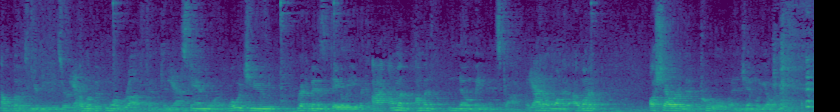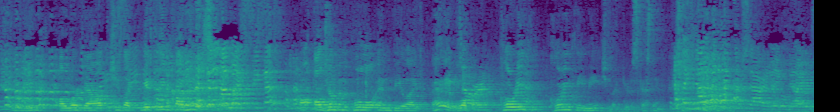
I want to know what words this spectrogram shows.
elbows and your knees are Yeah. a little bit more rough and can Yeah. stand more. What would you recommend as a daily? Like I, I'm a I'm a no maintenance guy. Like, Yeah. I don't want to. I want to. I'll shower in the pool and Jen will yell at me. You know I mean? I'll work out. and She's like, we have to leave in five minutes. I'm like, speak up. I'll, I'll jump in the pool and be like, hey, well, chlorine, chlorine clean me. She's like, you're disgusting. It's like no one kids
